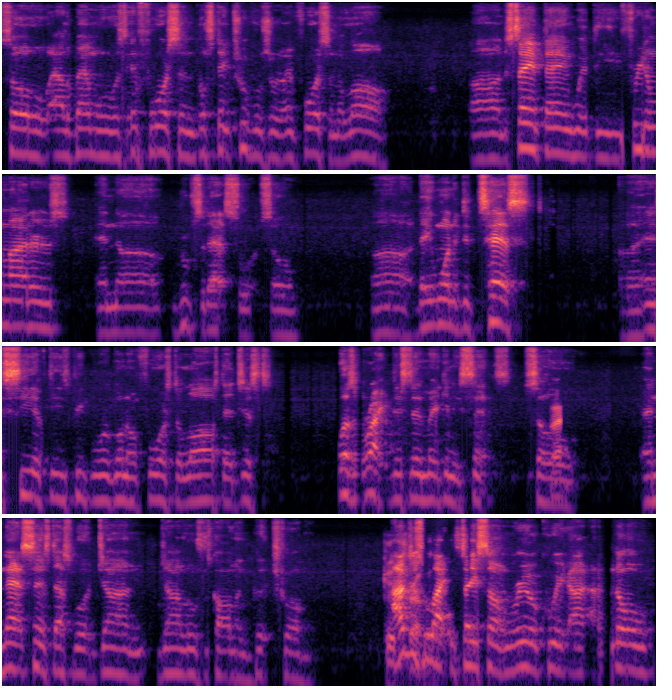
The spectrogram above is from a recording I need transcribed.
So Alabama was enforcing; those state troopers were enforcing the law. Uh, the same thing with the Freedom Riders and uh, groups of that sort. So uh, they wanted to test uh, and see if these people were going to enforce the laws that just wasn't right. This didn't make any sense. So, right. in that sense, that's what John John Lewis was calling good trouble. Good I trouble. just would like to say something real quick. I, I know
